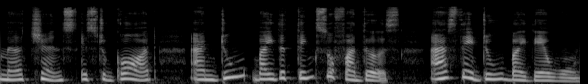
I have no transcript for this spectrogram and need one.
merchants is to God and do by the things of others as they do by their own.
